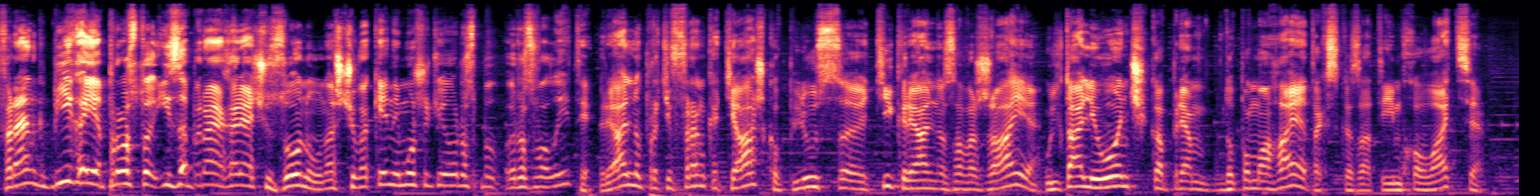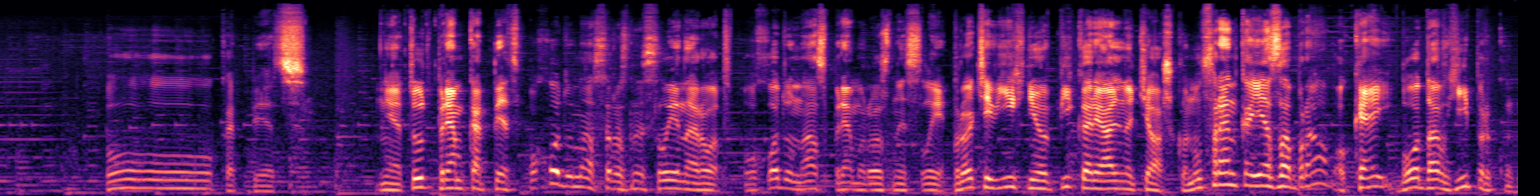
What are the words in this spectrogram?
Френк бігає просто і забирає гарячу зону. У нас чуваки не можуть його розб- розвалити. Реально проти Френка тяжко, плюс е, тік реально заважає. Ульта Ліончика прям допомагає, так сказати, їм ховатися. О, капець. Ні, тут прям капець. Походу нас рознесли народ. Походу нас прям рознесли. Проти їхнього піка реально тяжко. Ну, Френка я забрав, окей, бо дав гіперку.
